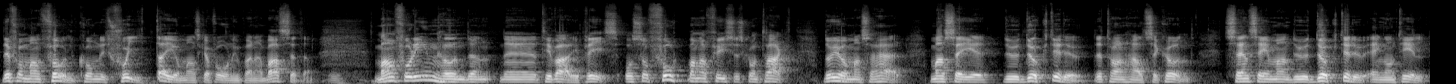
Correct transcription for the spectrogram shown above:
Det får man fullkomligt skita i om man ska få ordning på den här basseten. Man får in hunden till varje pris och så fort man har fysisk kontakt då gör man så här. Man säger du är duktig du. Det tar en halv sekund. Sen säger man du är duktig du en gång till.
